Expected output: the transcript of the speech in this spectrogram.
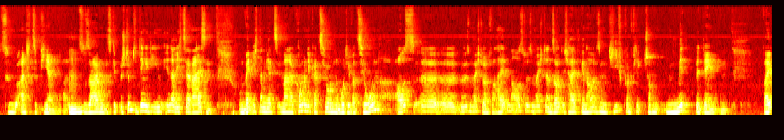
zu antizipieren, also mhm. zu sagen, es gibt bestimmte Dinge, die ihn innerlich zerreißen. Und wenn ich dann jetzt in meiner Kommunikation eine Motivation auslösen möchte oder Verhalten auslösen möchte, dann sollte ich halt genau diesen Motivkonflikt schon mit bedenken. Weil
